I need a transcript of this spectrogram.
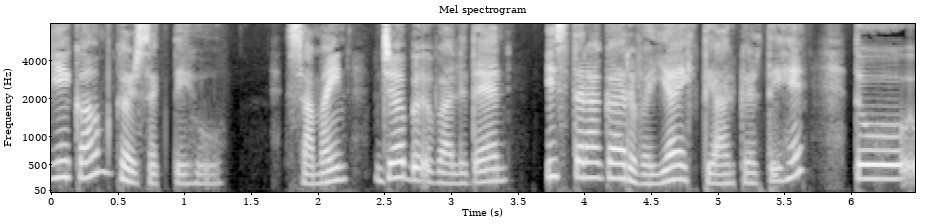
یہ کام کر سکتے ہو۔ سامعین، جب والدین اس طرح کا رویہ اختیار کرتے ہیں، تو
